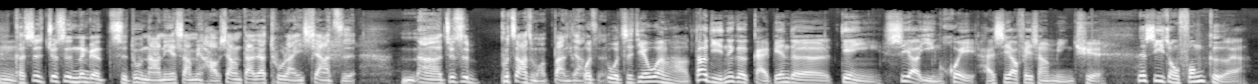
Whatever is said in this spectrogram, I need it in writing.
嗯，可是就是那个尺度拿捏上面，好像大家突然一下子呃，就是不知道怎么办这样子。我我直接问哈，到底那个改编的电影是要隐晦，还是要非常明确？那是一种风格呀、啊。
